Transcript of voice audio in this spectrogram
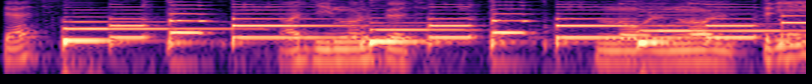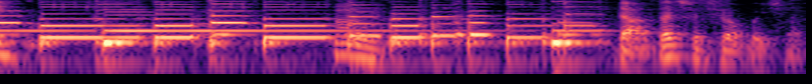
5. 1, 0, 5. 0, 0, 3. Да, дальше все обычно.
